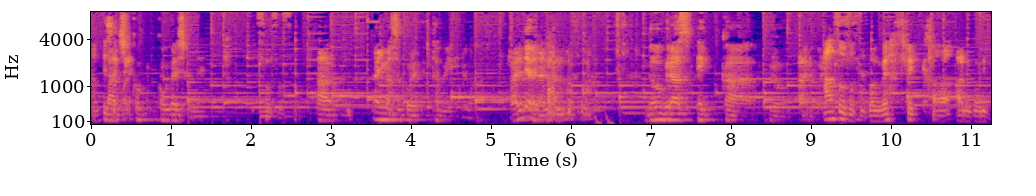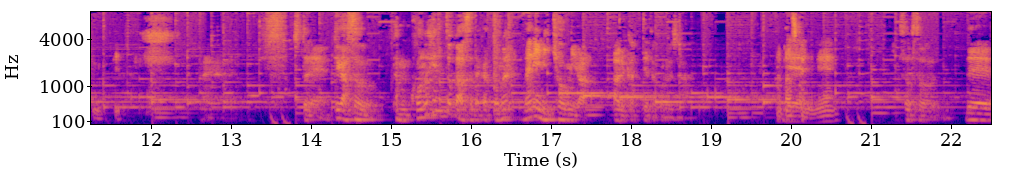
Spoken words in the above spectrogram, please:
何ページだこチココンベーションね。れ。そうそうそう。あ、あ今そこ多分いるわ。あれだよね、なんか、ドーグラス・ペッカー・プロアルゴリズム。あ、そうそうそう、ドグラスペッカーアルゴリズムってちょっとね、てかそう、多分この辺とかはさ、なんかどの何に興味があるかっていうところじゃん。まあ確かにね。そうそう。で、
